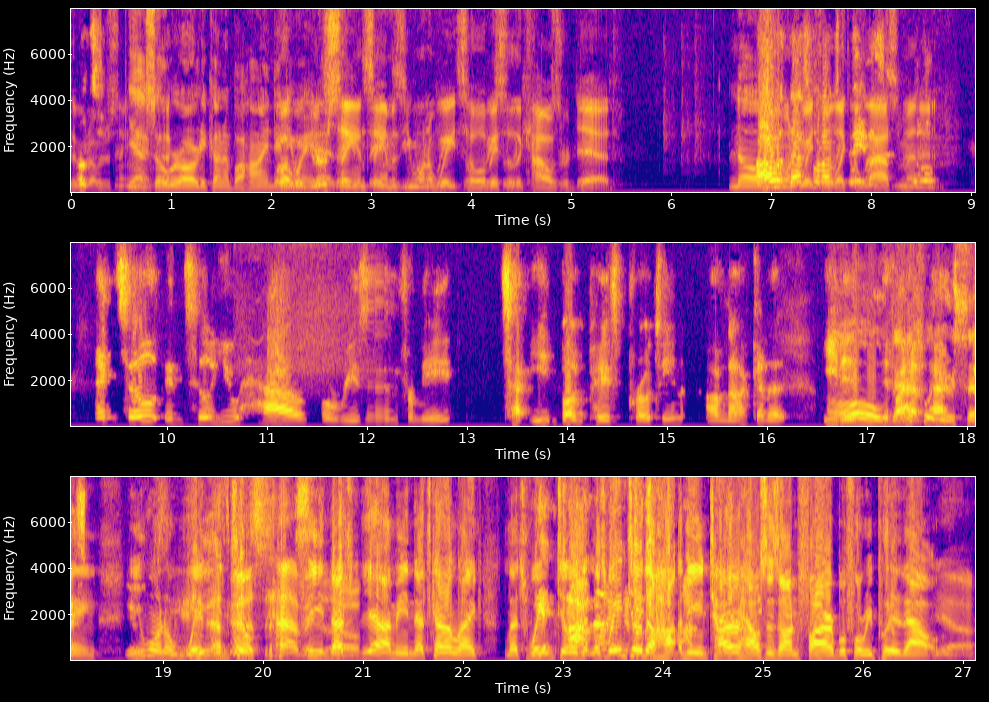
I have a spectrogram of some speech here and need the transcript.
basically what I was saying. Yeah, so we're already kind of behind. But anyway, what you're that- saying, Sam, is you want to wait till basically the cows are dead. No, I You would- want to that's wait what till I'm like the last is minute. Until until you have a reason for me to eat bug paste protein, I'm not gonna eat oh, it. if I that's what you're saying. to- You want to wait That's until savage, see that's though. yeah. I mean, that's kind of like let's wait Yeah, until I'm let's wait until the ho- the entire house is on fire before we put it out. Yeah.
